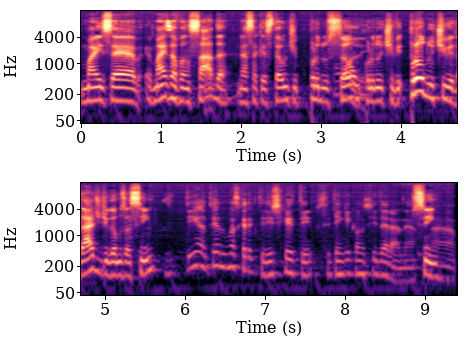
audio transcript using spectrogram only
mas é, é, mais avançada nessa questão de produção, produtiv produtividade, digamos assim. Tem, tem algumas características que tem, você tem que considerar, né? Sim. Ah,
